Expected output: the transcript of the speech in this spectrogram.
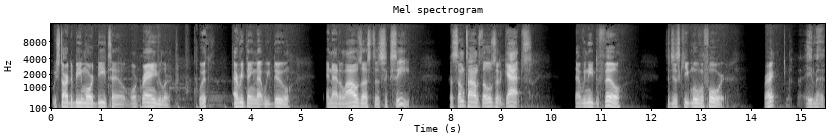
We start to be more detailed, more granular with everything that we do, and that allows us to succeed. Because sometimes those are the gaps that we need to fill to just keep moving forward, right? Amen.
